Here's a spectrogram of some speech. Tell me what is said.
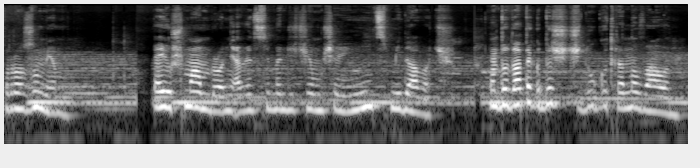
Rozumiem. Ja już mam broń, a więc nie będziecie musieli nic mi dawać. Na dodatek dość długo trenowałem.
